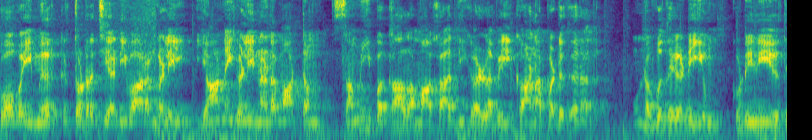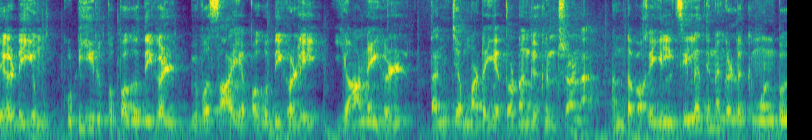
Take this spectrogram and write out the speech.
கோவை மேற்கு தொடர்ச்சி அடிவாரங்களில் யானைகளின் நடமாட்டம் சமீப காலமாக அதிக அளவில் காணப்படுகிறது. உணவு தேடியும் குடிநீர் தேடியும் குடியிருப்பு பகுதிகள் விவசாய பகுதிகளில் யானைகள் தஞ்சமடைய தொடங்குகின்றன. அந்த வகையில் சில தினங்களுக்கு முன்பு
